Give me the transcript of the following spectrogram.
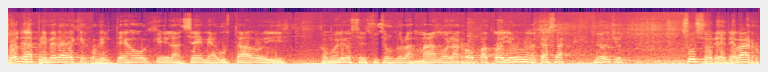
Yo de la primera vez que cogí el tejo que lancé me ha gustado y como le digo, se ensucia uno las manos, la ropa, todo. Yo uno en la casa, me he dicho, sucio de, barro.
